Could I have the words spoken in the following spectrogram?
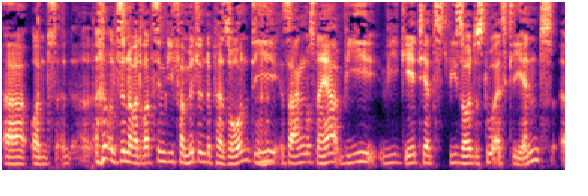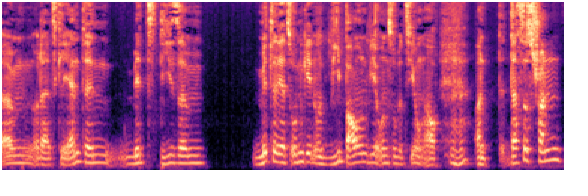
Äh, und, äh, und sind aber trotzdem die vermittelnde Person, die Mhm. sagen muss, naja, wie, wie geht jetzt, wie solltest du als Klient ähm, oder als Klientin mit diesem Mittel jetzt umgehen und wie bauen wir unsere Beziehung auf? Mhm. Und das ist schon,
